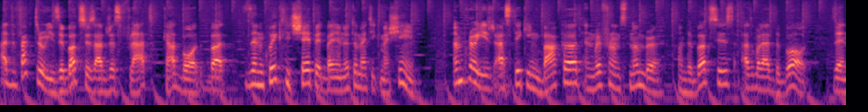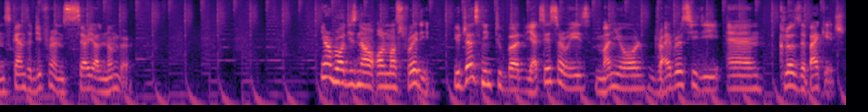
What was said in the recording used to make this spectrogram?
At the factory the boxes are just flat, cardboard, but then quickly shaped by an automatic machine. Employees are sticking barcode and reference number on the boxes as well as the board, then scan the different serial number. Your board is now almost ready. You just need to put the accessories, manual, driver CD and close the package.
